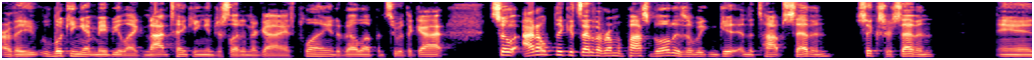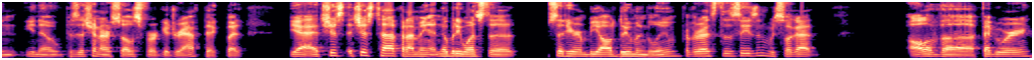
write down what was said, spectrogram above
are they looking at maybe like not tanking and just letting their guys play and develop and see what they got? So I don't think it's out of the realm of possibilities that we can get in the top seven, six or seven, and you know position ourselves for a good draft pick. But yeah, it's just it's just tough. And I mean, nobody wants to sit here and be all doom and gloom for the rest of the season. We still got all of uh, February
